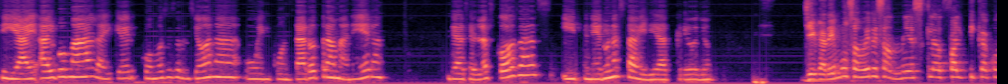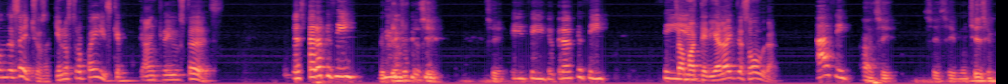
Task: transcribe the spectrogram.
si hay algo mal, hay que ver cómo se soluciona o encontrar otra manera de hacer las cosas y tener una estabilidad, creo yo. ¿Llegaremos a ver esa mezcla asfáltica con desechos aquí en nuestro país? ¿Qué han creído ustedes? Yo espero que sí. Yo pienso que sí. Sí, sí, yo creo que sí. sí o sea, material hay de sobra. Ah, sí. Ah, sí, sí, sí, muchísimo.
